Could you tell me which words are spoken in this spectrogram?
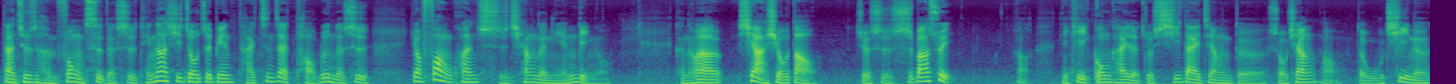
但就是很讽刺的是，田纳西州这边还正在讨论的是。要放宽持枪的年龄哦，可能要下修到就是十八岁啊，你可以公开的就携带这样的手枪哦的武器呢，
